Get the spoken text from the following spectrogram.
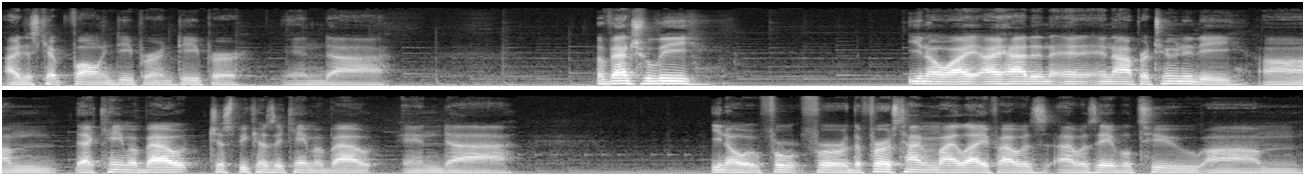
I just kept falling deeper and deeper, and uh, eventually, you know, I, I had an, an opportunity um, that came about just because it came about, and. Uh, you know, for, for the first time in my life, I was, I was able to, um,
